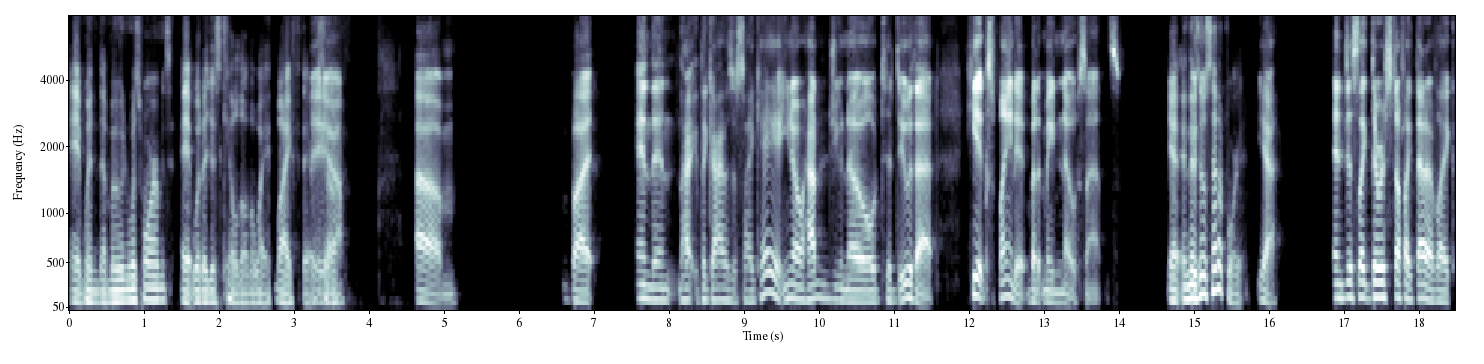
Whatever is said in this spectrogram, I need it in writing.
and when the moon was formed, it would have just killed all the wi- life there. yeah. So, Um, but and then like the guy was just like, "Hey, you know, how did you know to do that?" He explained it, but it made no sense. yeah, and there's no setup for it. Yeah, and just like there was stuff like that of like,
